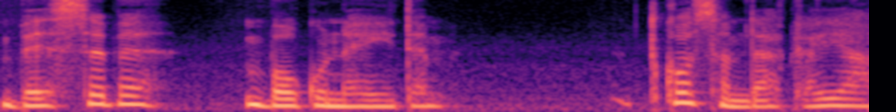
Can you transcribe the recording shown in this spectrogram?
Bez sebe Bogu ne idem. Tko sam dakle ja?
